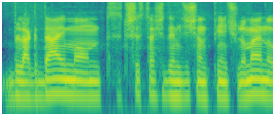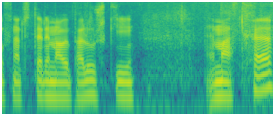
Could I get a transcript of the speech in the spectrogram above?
Black Diamond 375 lumenów na cztery małe paluszki must have.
